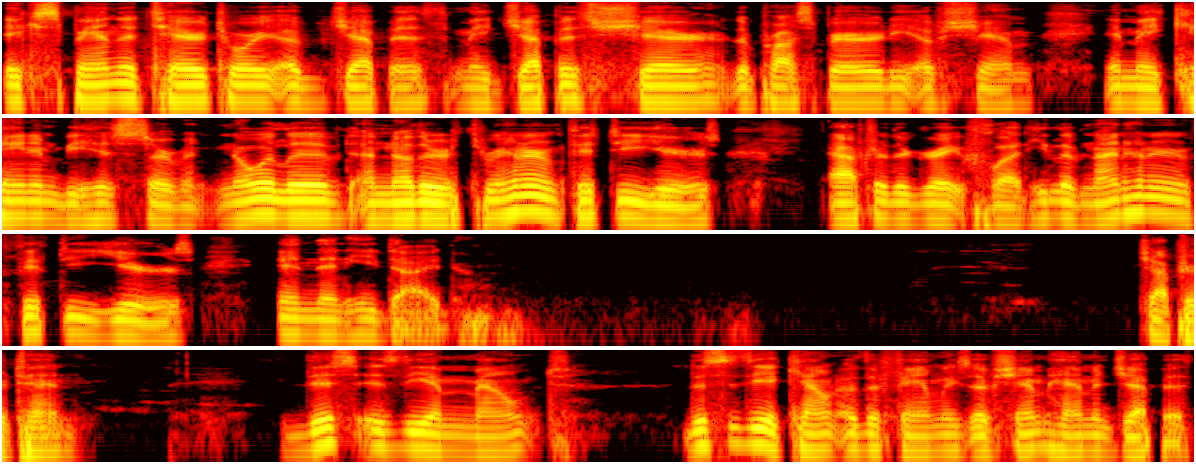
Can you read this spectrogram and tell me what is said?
expand the territory of Japheth. May Japheth share the prosperity of Shem, and may Canaan be his servant. Noah lived another 350 years after the great flood. He lived 950 years and then he died. Chapter 10. This is the amount this is the account of the families of Shem, Ham, and Japheth,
